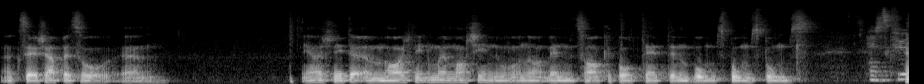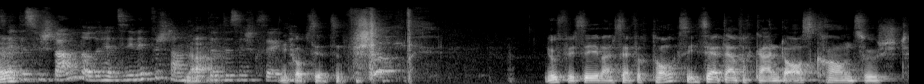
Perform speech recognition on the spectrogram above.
Dann siehst du eben so, ähm, ja, ist nicht, ein Mann ist nicht nur eine Maschine, noch, wenn man das Angebot hat, dann Bums, Bums, Bums. Hast du das Gefühl, Hä? sie hat das verstanden oder hat sie dich nicht verstanden, Nein. du das hast gesagt? Ich glaube, sie hat es nicht verstanden. Nur für sie wäre es einfach toll gewesen. Sie hat einfach gerne das gehabt und sonst.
